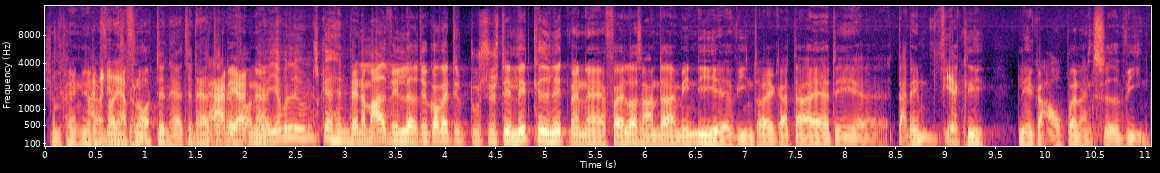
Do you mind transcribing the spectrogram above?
champagne. Nej, men den er flot, den her. Den er, ja, den det er, flot. den er. Jeg vil ønske, at han... Den er meget vellavet. Det kan godt være, at du synes, det er lidt kedeligt, men uh, for alle os andre almindelige uh, vindrikker, der er, det, uh, der er det en virkelig lækker, afbalanceret vin.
